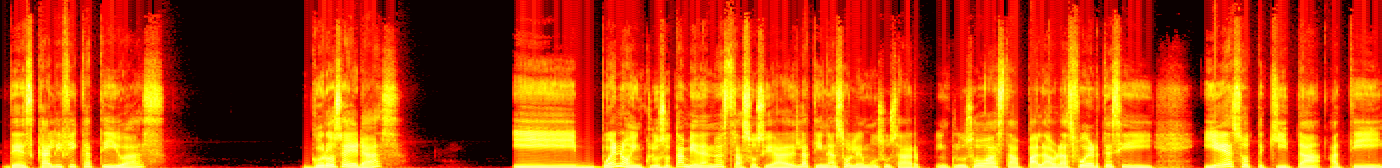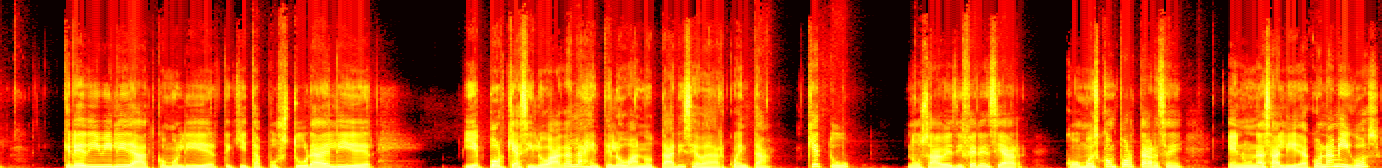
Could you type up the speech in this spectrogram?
descalificativas, groseras y bueno, incluso también en nuestras sociedades latinas solemos usar incluso hasta palabras fuertes y, y eso te quita a ti credibilidad como líder, te quita postura de líder y porque así lo hagas la gente lo va a notar y se va a dar cuenta que tú no sabes diferenciar cómo es comportarse en una salida con amigos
